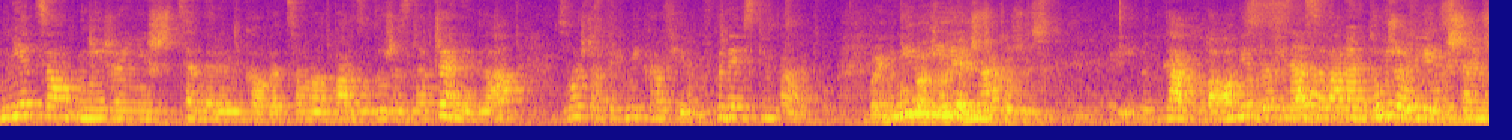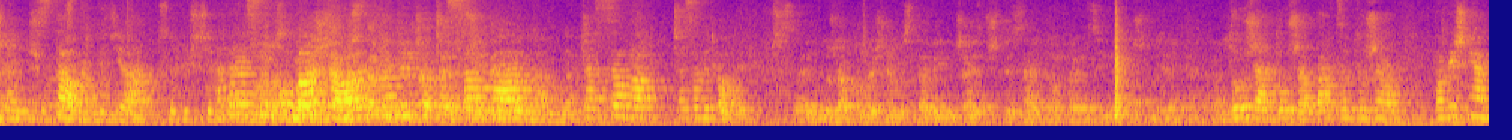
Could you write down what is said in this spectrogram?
nieco niżej niż ceny rynkowe, co ma bardzo duże znaczenie dla, zwłaszcza tych mikrofirm w Gdyńskim Parku. Bo inkubator jeszcze jednak- korzystny. Tak, bo on jest dofinansowany w dużo większym stopniu. tak? Natomiast inkubator to tylko czasowa, czasowa, czasowy pobyt. Czy Duża powierzchnia wystawiennicza jest przy tej sali konferencyjnej, czy nie? Duża, duża, bardzo duża powierzchnia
